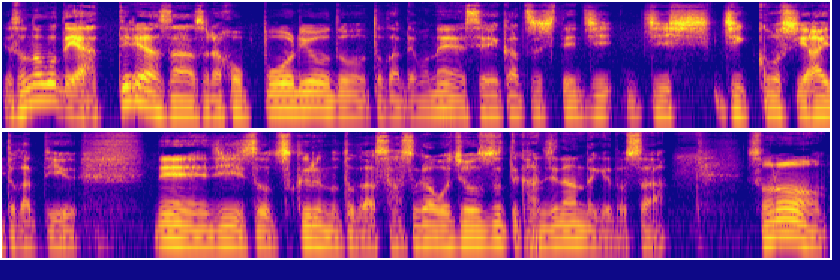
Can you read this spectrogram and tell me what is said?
でそんなことやってりゃさ、それは北方領土とかでもね、生活してじ実行支配とかっていうね、事実を作るのとかさすがお上手って感じなんだけどさ、その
